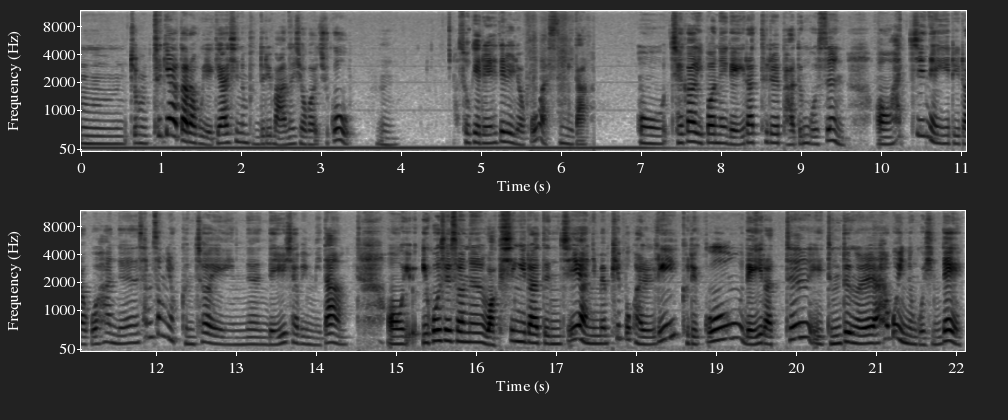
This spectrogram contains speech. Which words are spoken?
음, 좀 특이하다라고 얘기하시는 분들이 많으셔가지고 음, 소개를 해드리려고 왔습니다. 어, 제가 이번에 네일 아트를 받은 곳은 어, 하찌 네일이라고 하는 삼성역 근처에 있는 네일샵입니다. 어, 이- 이곳에서는 왁싱이라든지 아니면 피부 관리 그리고 네일 아트 이 등등을 하고 있는 곳인데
